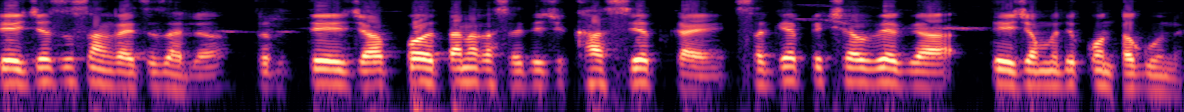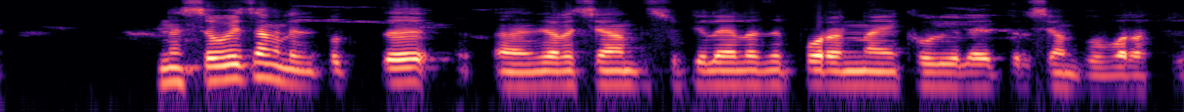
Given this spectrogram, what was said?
तेजाचं सांगायचं झालं तर तेजा पळताना कसं त्याची खासियत काय? सगळ्यापेक्षा वेगळा तेजामध्ये कोणता गुण आहे? नाही सवय चांगली आहे. फक्त अं, ज्याला शांत सुट्टीला यायला जर पोरांना नाही खवलेला आहे तर शांत उभा राहतो.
